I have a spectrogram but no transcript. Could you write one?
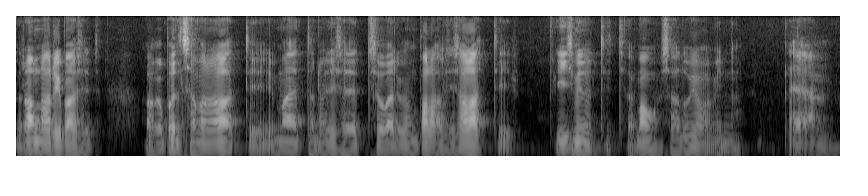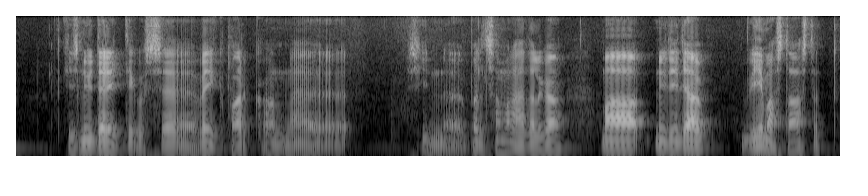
rannaribasid, aga Põltsamaal on alati, mäletan, oli see, et suvel, kui on palav, siis alati viis minutit ja mahu, saad ujuma minna. siis nüüd eriti, kus see veikpark on siin äh, Põltsamaa lähedal ka. ma nüüd ei tea viimast aastat,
